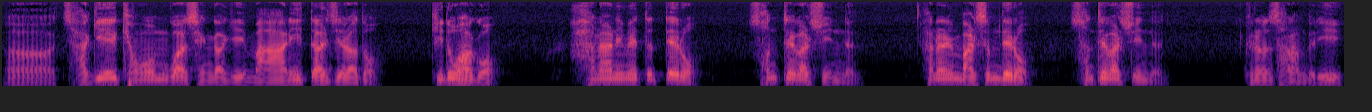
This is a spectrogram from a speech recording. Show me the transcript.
어, 자기의 경험과 생각이 많이 있다 할지라도 기도하고 하나님의 뜻대로 선택할 수 있는 하나님 말씀대로 선택할 수 있는 그런 사람들이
